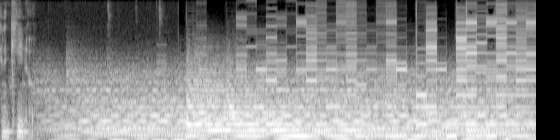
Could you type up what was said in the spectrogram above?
in Keynote. Thank you.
